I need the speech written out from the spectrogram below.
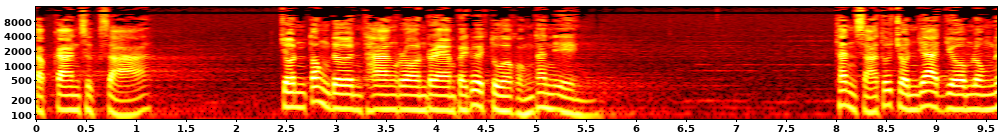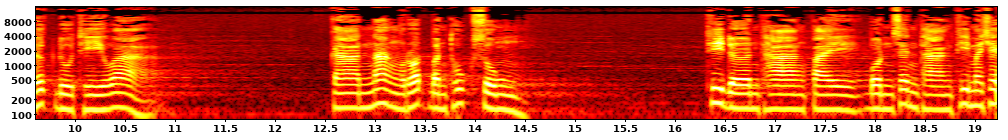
กับการศึกษา จนต้องเดินทางรอนแรมไปด้วยตัวของท่านเอง ท่านสาธุชนญาติโยมลงนึกดูทีว่า การนั่งรถบรรทุกซุง ที่เดินทางไปบนเส้นทางที่ไม่ใช่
